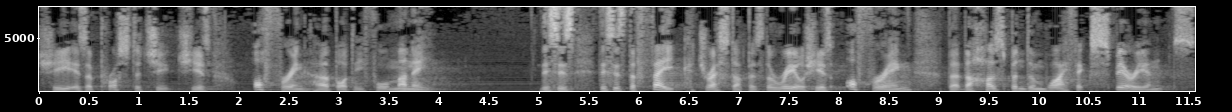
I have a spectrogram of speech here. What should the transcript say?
She is a prostitute. She is offering her body for money. This is, this is the fake dressed up as the real. She is offering that the husband and wife experience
